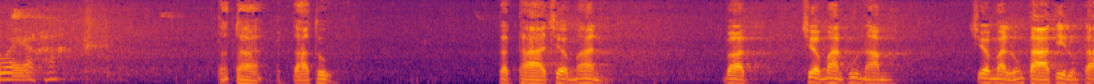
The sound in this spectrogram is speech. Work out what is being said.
ด้วยอะค่ะศรัทธาสาธุศรัทธาเชื่อมั่นว่าเชื่อมั่นผู้นำเชื่อมั่นหลวงตาที่หลวงตา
